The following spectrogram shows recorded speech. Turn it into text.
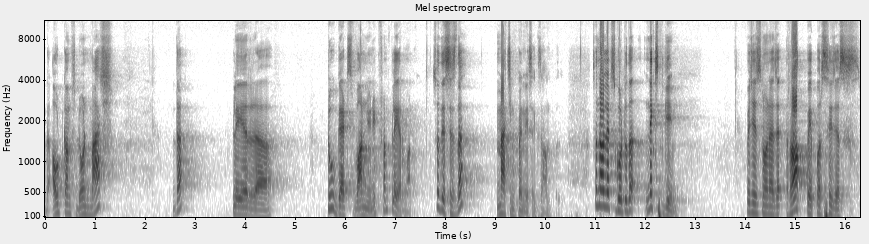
the outcomes do not match the player uh, 2 gets 1 unit from player 1. So, this is the matching pennies example. So, now let us go to the next game which is known as a rock paper scissors.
